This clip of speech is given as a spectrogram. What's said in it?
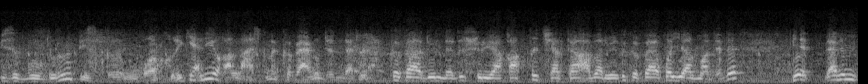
bizi buldurur, biz korkulu geliyor Allah aşkına köpeğini döndür. Köpeği döndürdü, sürüye kalktı, çerteğe haber verdi, köpeğe koy yalma dedi. Benim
